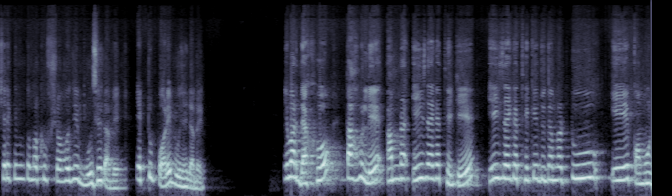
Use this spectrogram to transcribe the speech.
সেটা কিন্তু তোমরা খুব সহজে বুঝে যাবে। একটু পরে বুঝে যাবে। এবার দেখো, তাহলে আমরা এই জায়গা থেকে, এই জায়গা থেকে যদি আমরা টু এ কমন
